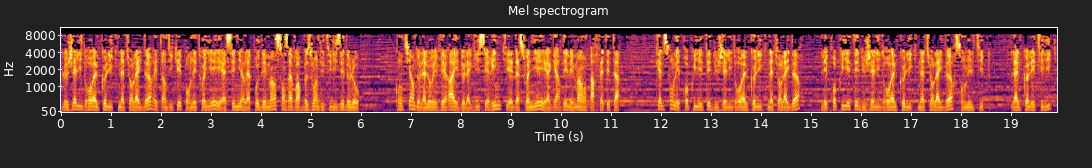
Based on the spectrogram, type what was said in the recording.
Le gel hydroalcoolique Naturelider est indiqué pour nettoyer et assainir la peau des mains sans avoir besoin d'utiliser de l'eau. Contient de l'aloe vera et de la glycérine qui aident à soigner et à garder les mains en parfait état. Quelles sont les propriétés du gel hydroalcoolique Naturelider Les propriétés du gel hydroalcoolique Naturelider sont multiples. L'alcool éthylique,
